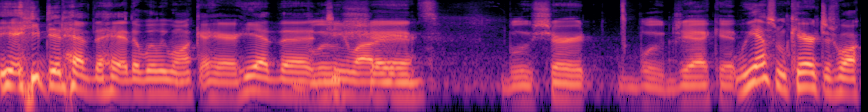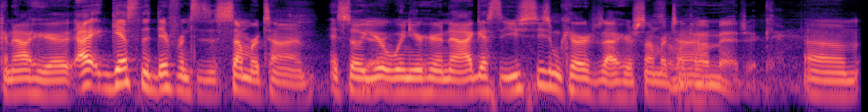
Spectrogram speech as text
yeah. He did have the hair, the Willy Wonka hair. He had the blue Gene Wilder hair. blue shirt, blue jacket. We have some characters walking out here. I guess the difference is it's summertime, and so Yeah. you're when you're here now. I guess you see some characters out here summertime. Summertime magic. Um,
